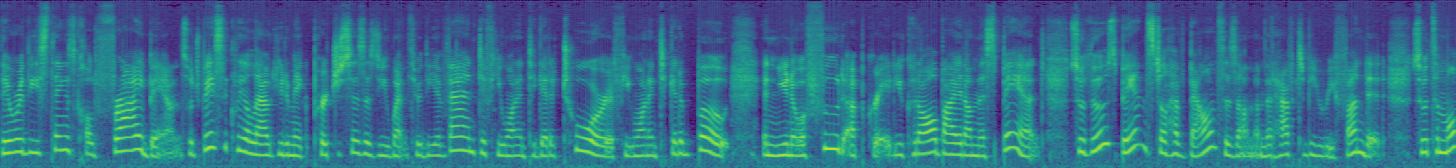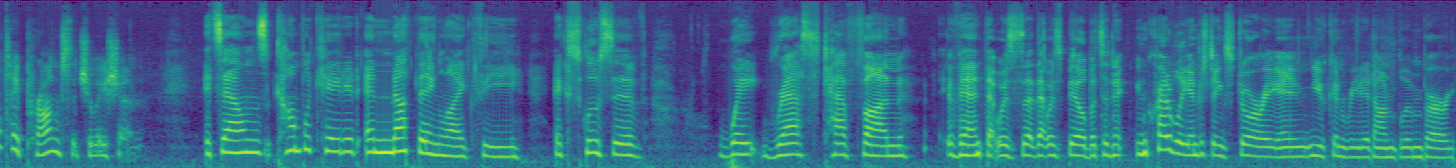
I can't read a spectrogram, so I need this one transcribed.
there were these things called Fyre bands, which basically allowed you to make purchases as you went through the event if you wanted to get a tour, if you wanted to get a boat, and you know, a food upgrade. You could all buy it on this band. So those bands still have balances on them that have to be refunded. So it's a multi pronged situation. It sounds complicated and nothing like the exclusive wait, rest, have fun event that was uh, that was billed. But it's an incredibly interesting story, and you can read it on Bloomberg.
